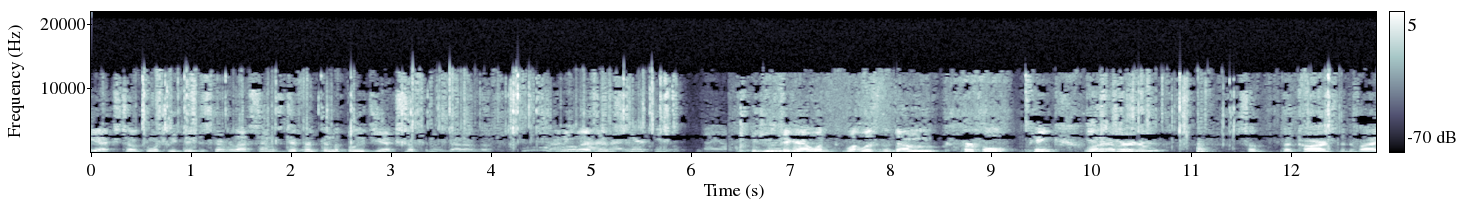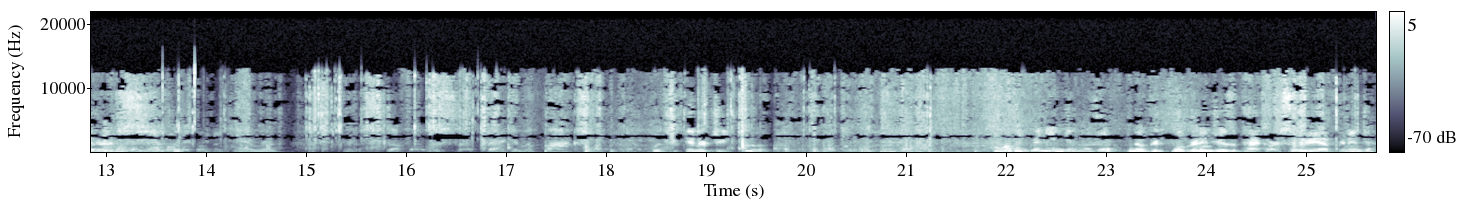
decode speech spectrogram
GX token, which we did discover last time is different than the blue GX token that we got out of the Shining Cool Legends. Right here, too. Dial. Did you figure out what what was the dumb purple, pink, whatever? So the cards, the dividers, remember. quick the camera. Stuff all this stuff back in the box with your energy. It wasn't Greninja, was it? No, well, Greninja is a pack art. So here you have Greninja.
